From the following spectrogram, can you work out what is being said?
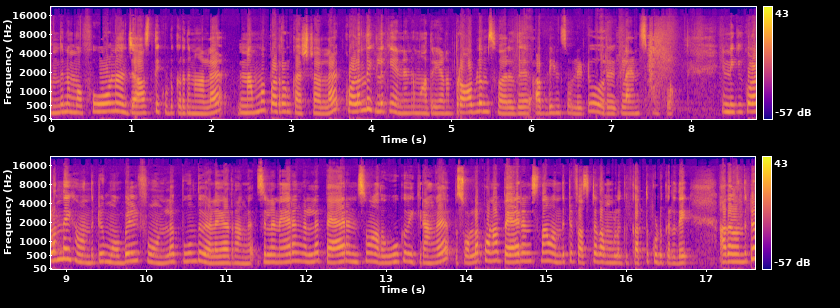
வந்து நம்ம ஃபோனை ஜாஸ்தி கொடுக்கறதுனால நம்ம படுறோம் கஷ்டம் இல்லை. குழந்தைகளுக்கு என்னென்ன மாதிரியான ப்ராப்ளம்ஸ் வருது அப்படின்னு சொல்லிட்டு ஒரு கிளான்ஸ் பார்க்கலாம். இன்றைக்கி குழந்தைங்க வந்துட்டு மொபைல் ஃபோனில் பூந்து விளையாடுறாங்க. சில நேரங்களில் பேரண்ட்ஸும் அதை ஊக்குவிக்கிறாங்க. சொல்லப்போனால் பேரண்ட்ஸ் தான் வந்துட்டு ஃபஸ்ட்டு அதை அவங்களுக்கு கற்றுக் கொடுக்குறதே. அதை வந்துட்டு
